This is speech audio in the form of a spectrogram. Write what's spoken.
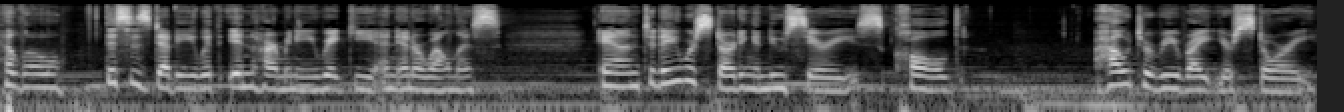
Hello, this is Debbie with In Harmony Reiki and Inner Wellness. And today we're starting a new series called How to Rewrite Your Story.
